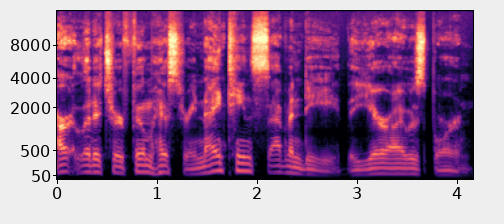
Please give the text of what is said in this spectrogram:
art, literature, film history, 1970, the year I was born.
